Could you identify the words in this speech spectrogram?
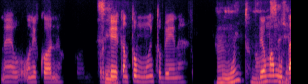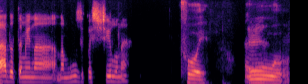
né? O unicórnio, porque Sim, cantou muito bem, né? muito, Deu uma nossa, gente. mudada também na, na música, o estilo, né? Foi. É. O...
